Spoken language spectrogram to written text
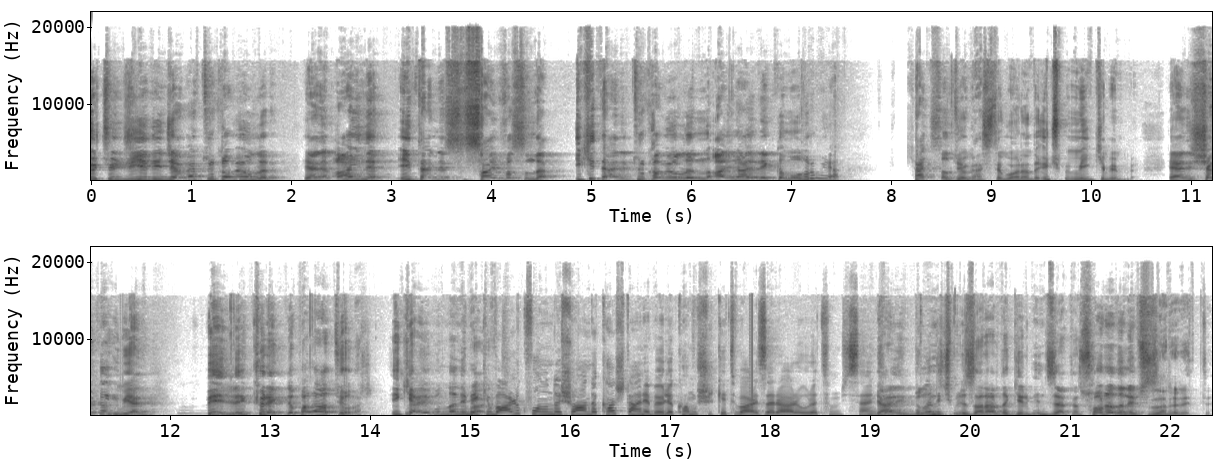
Üçüncü, yedinci haber Türk Hava Yolları. Yani aynı internet sayfasında iki tane Türk Hava Yolları'nın ayrı ayrı reklamı olur mu ya? Kaç satıyor gazete bu arada? 3 bin mi 2 bin mi? Yani şaka gibi yani belli kürekle para atıyorlar. Hikaye bundan ibaret. Peki Varlık Fonu'nda şu anda kaç tane böyle kamu şirketi var zarara uğratılmış sence? yani bunların hiçbiri zararda girmedi zaten. Sonradan hepsi zarar etti.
